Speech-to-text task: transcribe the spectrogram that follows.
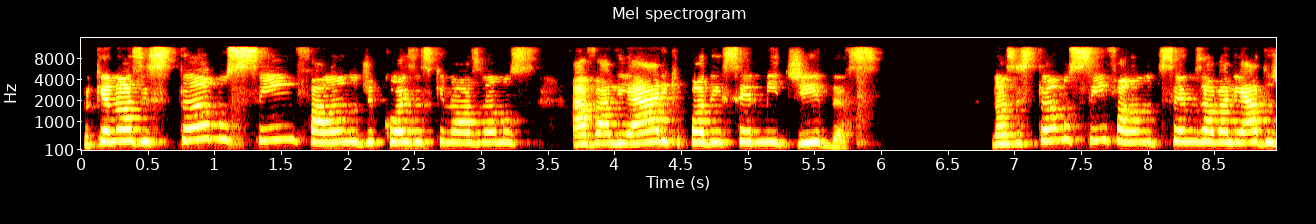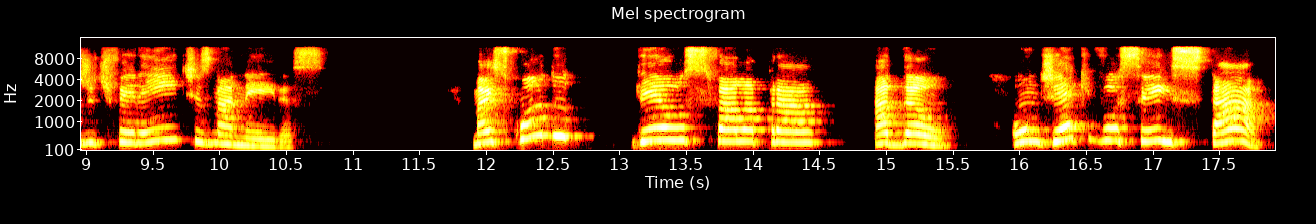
Porque nós estamos, sim, falando de coisas que nós vamos avaliar e que podem ser medidas. Nós estamos, sim, falando de sermos avaliados de diferentes maneiras. Mas quando Deus fala para Adão, onde é que você está?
